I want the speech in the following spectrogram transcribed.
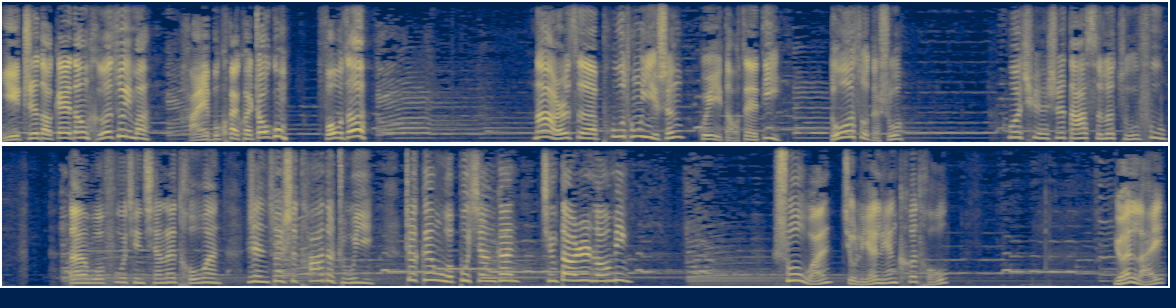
你知道该当何罪吗？还不快快招供，否则……”那儿子扑通一声跪倒在地，哆嗦地说：“我确实打死了祖父。”但我父亲前来投案认罪是他的主意，这跟我不相干，请大人饶命。说完就连连磕头。原来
